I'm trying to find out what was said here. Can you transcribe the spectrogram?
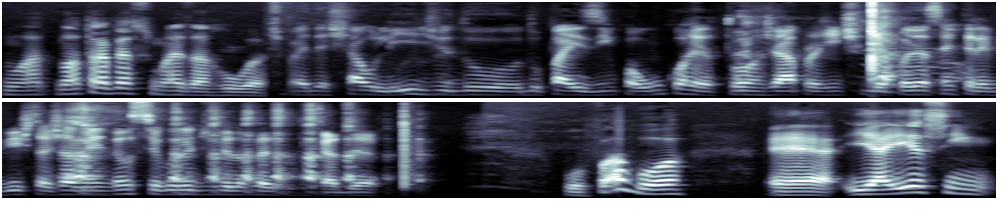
não, não, atravesso mais a rua. A gente vai deixar o lead do, do paizinho com algum corretor já para a gente, depois dessa entrevista, já vender um seguro de vida para essa brincadeira. Por favor. É, e aí, assim,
